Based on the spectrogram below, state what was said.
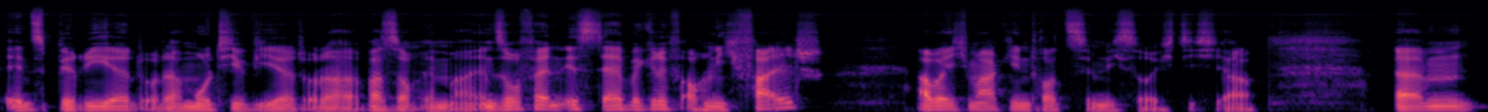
inspiriert oder motiviert oder was auch immer. Insofern ist der Begriff auch nicht falsch, aber ich mag ihn trotzdem nicht so richtig, ja. Ähm,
